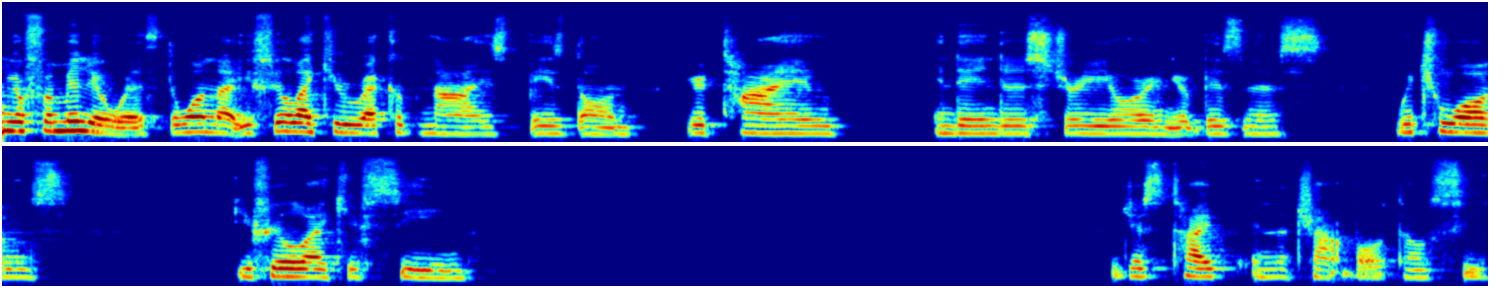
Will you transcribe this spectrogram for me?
you're familiar with, the one that you feel like you recognize based on your time in the industry or in your business? Which ones do you feel like you've seen? just type in the chat box, I'll see.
